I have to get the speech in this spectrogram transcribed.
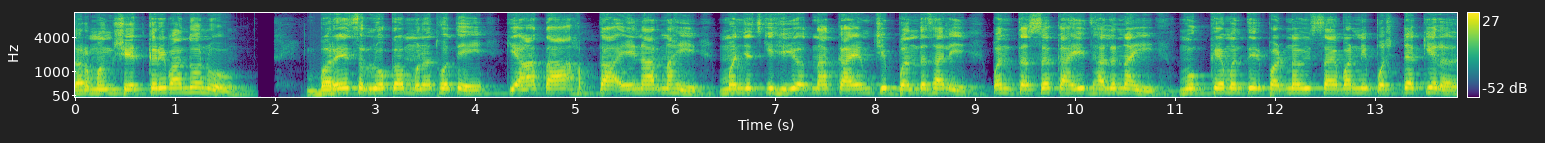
तर मग शेतकरी बांधवांनो बरेच लोक म्हणत होते की आता हप्ता येणार नाही. म्हणजेच की ही योजना कायमची बंद झाली. पण तसं काही झालं नाही. मुख्यमंत्री फडणवीस साहेबांनी स्पष्ट केलं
